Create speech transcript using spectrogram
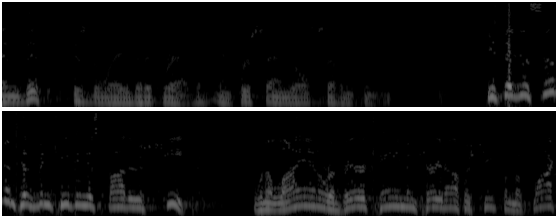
and this is the way that it read in 1 Samuel 17. He said, Your servant has been keeping his father's sheep. When a lion or a bear came and carried off a sheep from the flock,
